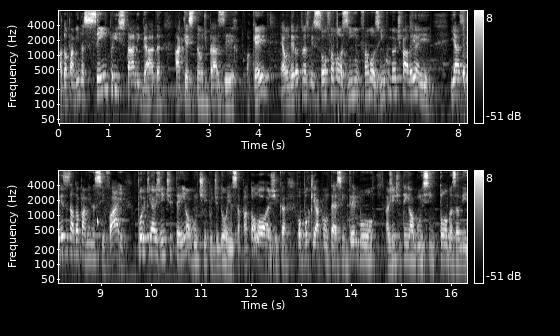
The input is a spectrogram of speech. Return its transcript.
a dopamina sempre está ligada à questão de prazer, ok? É o neurotransmissor famosinho, famosinho como eu te falei aí. E às vezes a dopamina se vai porque a gente tem algum tipo de doença patológica ou porque acontece em tremor, a gente tem alguns sintomas ali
